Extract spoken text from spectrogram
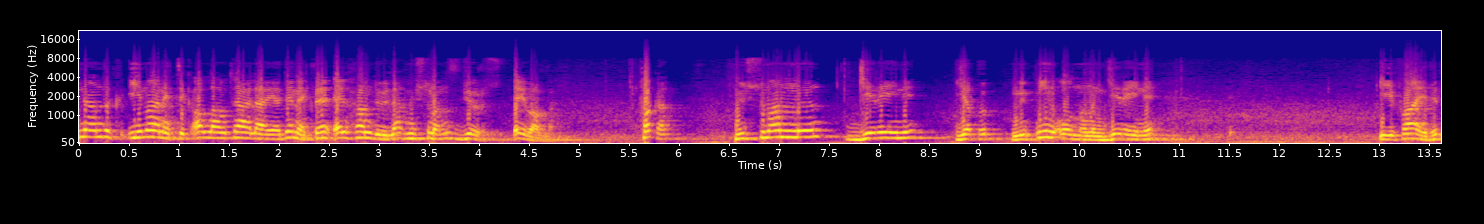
inandık, iman ettik Allahu Teala'ya demekle elhamdülillah Müslümanız diyoruz. Eyvallah. Fakat Müslümanlığın gereğini yapıp mümin olmanın gereğini ifa edip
